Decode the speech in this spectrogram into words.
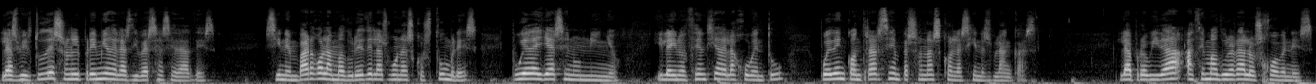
Las virtudes son el premio de las diversas edades. Sin embargo, la madurez de las buenas costumbres puede hallarse en un niño, y la inocencia de la juventud puede encontrarse en personas con las sienes blancas. La probidad hace madurar a los jóvenes.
